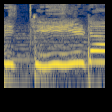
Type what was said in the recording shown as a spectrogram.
തൊട്ടു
